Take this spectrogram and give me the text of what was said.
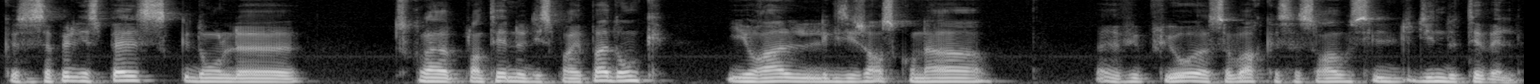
que ça s'appelle une espèce dont le, ce qu'on a planté ne disparaît pas, donc il y aura l'exigence qu'on a euh, vu plus haut, à savoir que ce sera aussi digne de Tevel.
